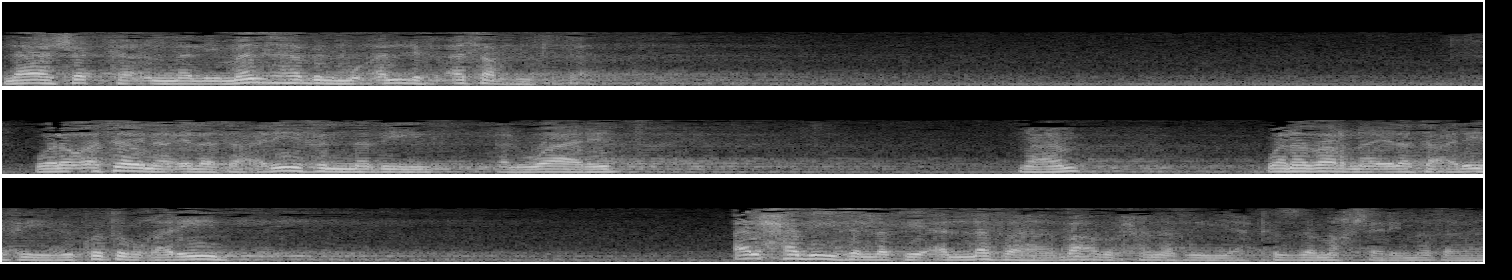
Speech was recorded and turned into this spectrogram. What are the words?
لا شك أن لمذهب المؤلف أثر في الكتاب. ولو أتينا إلى تعريف النبيذ الوارد نعم ونظرنا إلى تعريفه بكتب غريب الحديث التي ألفها بعض الحنفية كالزمخشري مثلا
